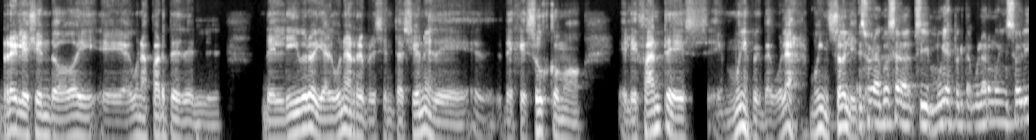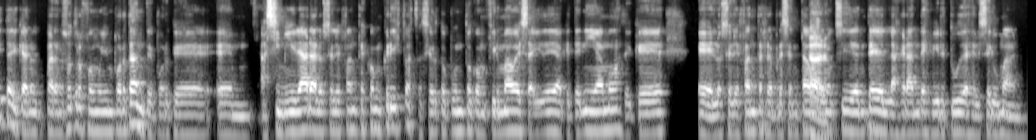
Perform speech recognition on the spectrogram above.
releyendo hoy algunas partes del, del libro y algunas representaciones de, Jesús como elefante es, muy espectacular, muy insólito. Es una cosa, sí, muy espectacular, muy insólita y que para nosotros fue muy importante porque em, asimilar a los elefantes con Cristo hasta cierto punto confirmaba esa idea que teníamos de que eh, los elefantes representaban en Occidente las grandes virtudes del ser humano.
